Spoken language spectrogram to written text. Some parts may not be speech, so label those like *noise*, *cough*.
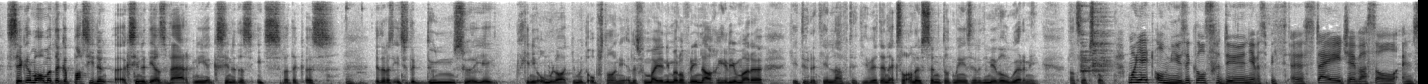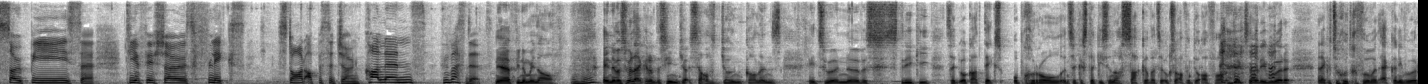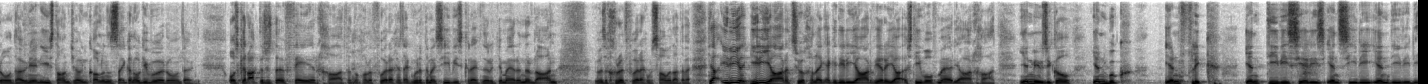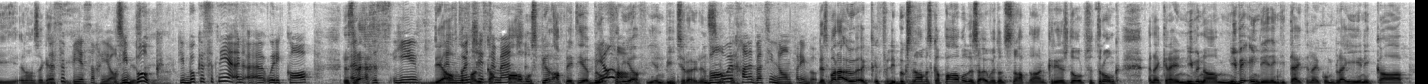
Seker maar omdat ek 'n passie ding, ek sien dit nie as werk nie, ek sien dit as iets wat ek is. Mhm. Eerder as iets wat ek doen, so jy geen nie om laat jy moet opstaan nie. Dit is vir my in die middel van die nag hierdie maar uh, jy doen dit, jy love dit. Jy weet en ek sal aanhou sing tot mense dit nie meer wil hoor nie. Dan sal ek stop. Maar jy het al musicals gedoen, jy was op die uh, stage, jy was al in soapies, uh, TV shows, flicks, starred opposite Joan Collins. Hoe was dit? Ja, fenomenaal. Mm -hmm. En dit was so lekker om te sien selfs Joan Collins het so 'n nervous streekie. Sy het ook haar teks opgerol in sulke stukkies in haar sakke wat sy ook so af en toe afhaal en teks na die woorde. En ek het so goed gevoel want ek kan die woorde onthou nie en hier staan Joan Collins en sy kan ook die woorde onthou nie. Ons karakters het 'n affair gehad wat nogal 'n voorreg is. Ek moet dit in my CV skryf nou dat jy my herinner daaraan. Dit was 'n groot voorreg om saam met haar te werk. Ja, hierdie hierdie jaar het so gelyk. Ek het hierdie jaar weer 'n jaar Steve Wolfmeyer jaar gehad. Een musical, een boek, een fliek een TV-series, een CD, een DVD en ons ek. Dis 'n besige jaar. Die boek, die boek is dit nie in uh, oor die Kaap. Dis reg. Dis hier die helfte van Kapalbel speel af net hier 'n blok ja. van hier af hier in Beach Road en so. Waaroor gaan dit? Wat is die naam van die boek? Dis maar 'n ou vir die boek se naam is Kapalbel. Dis 'n ou wat ontsnap daar in Kreersdorp se tronk en hy kry 'n nuwe naam, nuwe identiteit en hy kom bly hier in die Kaap.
